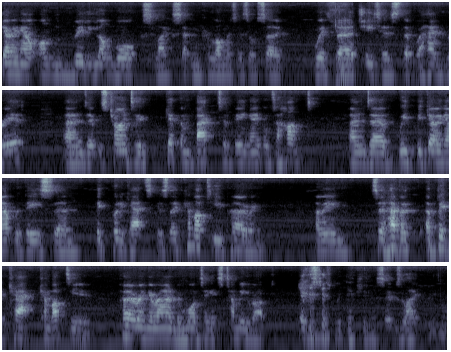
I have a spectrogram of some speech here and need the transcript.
going out on really long walks, like seven kilometers or so, with uh, cheetahs that were hand reared. And it was trying to get them back to being able to hunt. And uh, we'd be going out with these um, big putty cats because they'd come up to you purring I mean, to have a, a big cat come up to you, purring around and wanting its tummy rubbed, it was just ridiculous. It was like, you know,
